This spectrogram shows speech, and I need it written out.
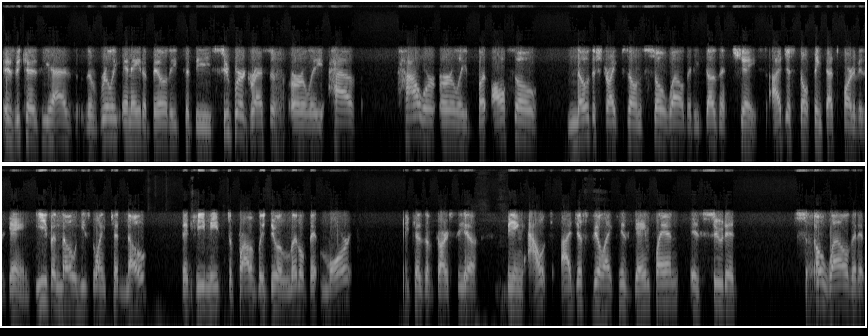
is because he has the really innate ability to be super aggressive early, have power early, but also know the strike zone so well that he doesn't chase. I just don't think that's part of his game, even though he's going to know that he needs to probably do a little bit more because of Garcia being out. I just feel like his game plan is suited so well that it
